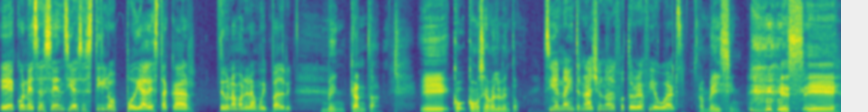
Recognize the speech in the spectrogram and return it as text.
eh, con esa esencia, ese estilo, podía destacar de una manera muy padre. Me encanta. Eh, ¿Cómo se llama el evento? Siena International Photography Awards. Amazing. es, eh,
